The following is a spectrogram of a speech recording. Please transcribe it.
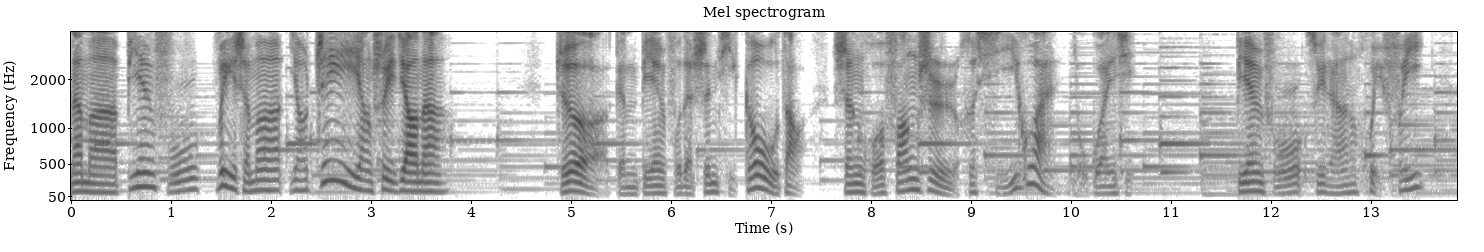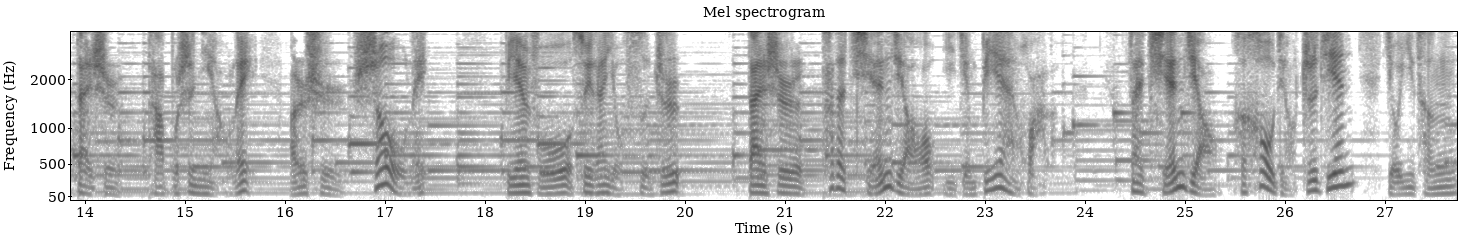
那么，蝙蝠为什么要这样睡觉呢？这跟蝙蝠的身体构造、生活方式和习惯有关系。蝙蝠虽然会飞，但是它不是鸟类，而是兽类。蝙蝠虽然有四肢。但是它的前脚已经变化了，在前脚和后脚之间有一层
